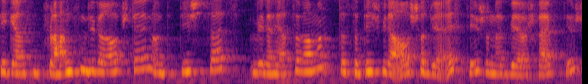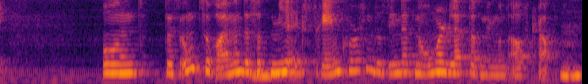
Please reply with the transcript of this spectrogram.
die ganzen Pflanzen, die draufstehen und die Tischsets wieder herzurammen, dass der Tisch wieder ausschaut wie ein Esstisch und nicht wie ein Schreibtisch. Und das umzuräumen, das hat mir extrem geholfen, dass ich nicht nochmal einen Laptop nehme und aufklappe. Mhm.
